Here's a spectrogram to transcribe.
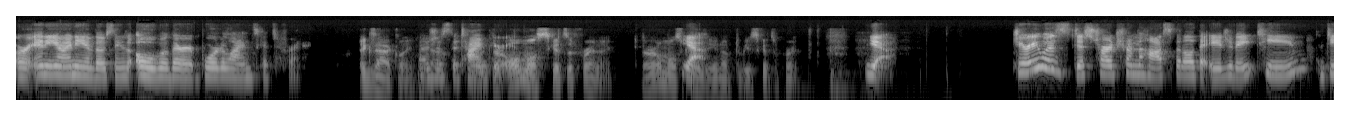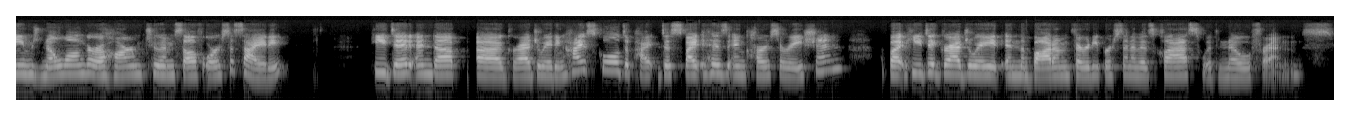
or any or any of those things. Oh, well, they're borderline schizophrenic. Exactly. That was just the time Like, They're almost schizophrenic. They're almost Yeah. crazy enough to be schizophrenic. Yeah. Jerry was discharged from the hospital at the age of 18, deemed no longer a harm to himself or society. He did end up uh, graduating high school despite his incarceration, but he did graduate in the bottom 30% of his class with no friends.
